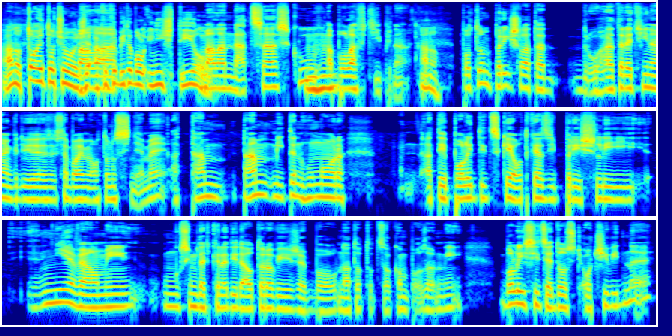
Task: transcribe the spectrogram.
áno, to je to, čo mala, že ako keby to bol iný štýl. Mala nadsázku mm-hmm. a bola vtipná. Áno. Potom prišla tá druhá tretina, kde sa bavíme o tom sneme a tam, tam mi ten humor a tie politické odkazy prišli nie veľmi, musím dať kredit autorovi, že bol na toto celkom pozorný. Boli síce dosť očividné,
